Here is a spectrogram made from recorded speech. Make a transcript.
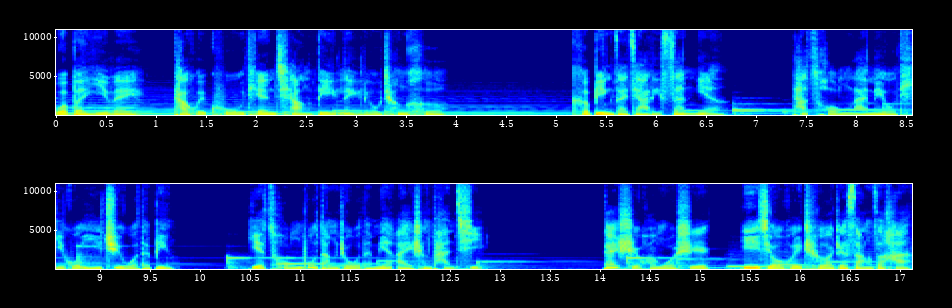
我本以为他会哭天抢地、泪流成河，可病在家里三年，他从来没有提过一句我的病，也从不当着我的面唉声叹气。该使唤我时，依旧会扯着嗓子喊：“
